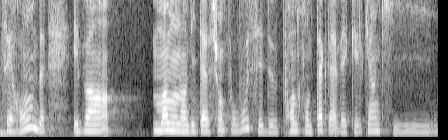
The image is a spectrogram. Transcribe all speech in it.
ces rondes, et eh ben moi, mon invitation pour vous, c'est de prendre contact avec quelqu'un qui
